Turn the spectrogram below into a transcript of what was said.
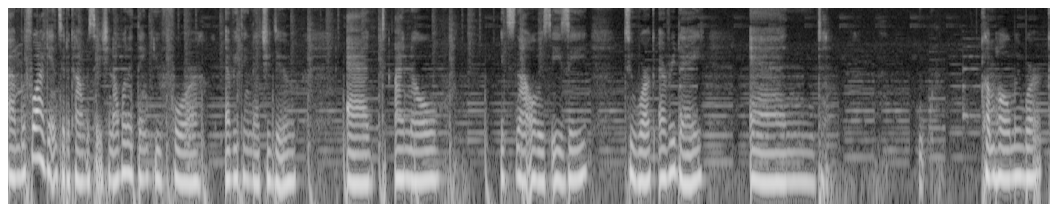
Um, before I get into the conversation, I want to thank you for everything that you do. And I know it's not always easy to work every day and come home and work.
